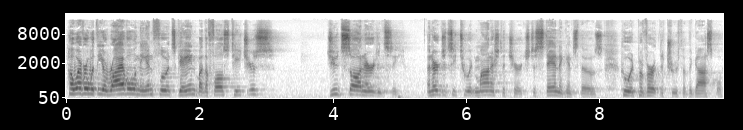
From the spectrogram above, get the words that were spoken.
However, with the arrival and the influence gained by the false teachers, Jude saw an urgency, an urgency to admonish the church to stand against those who would pervert the truth of the gospel.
